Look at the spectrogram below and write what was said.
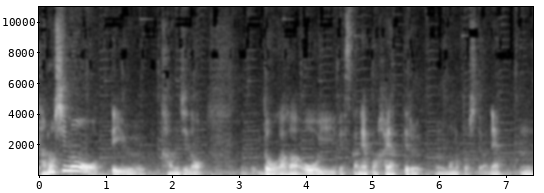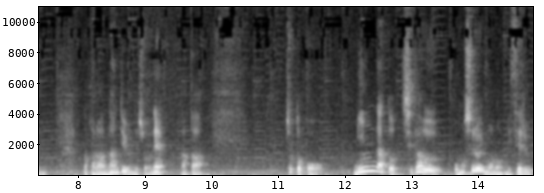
楽しもうっていう感じの動画が多いですかね。この流行ってるものとしてはね。うん。だから、なんて言うんでしょうね。なんか、ちょっとこう、みんなと違う面白いものを見せるっ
